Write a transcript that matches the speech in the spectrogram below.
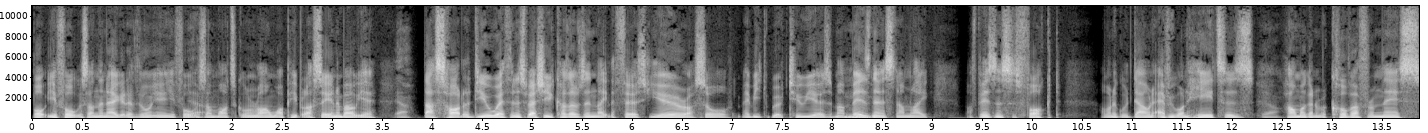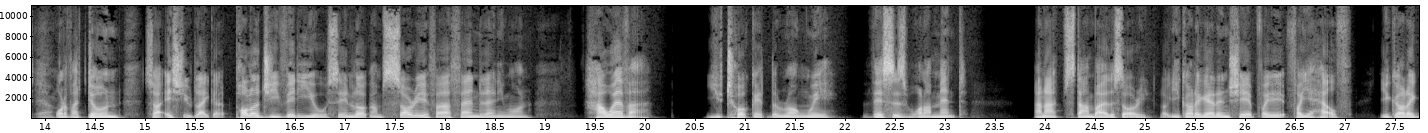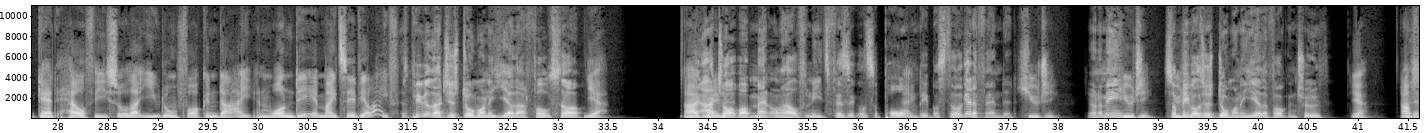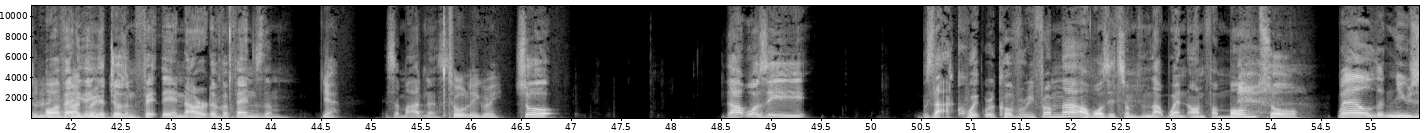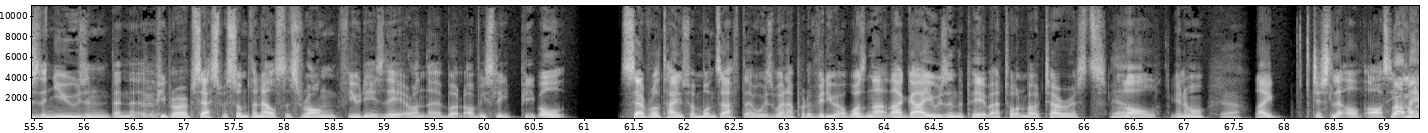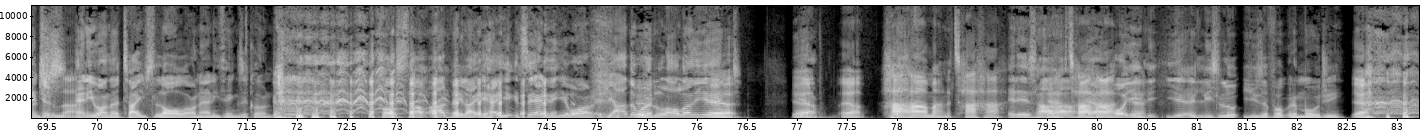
But you focus on the negative, don't you? You focus Yeah. on what's going wrong, what people are saying about you. Yeah. That's hard to deal with. And especially because I was in like the first year or so, maybe two years of my Mm. business. And I'm like, my business is fucked. I want to go down. Everyone hates us. Yeah. How am I going to recover from this? Yeah. What have I done? So I issued like an apology video saying, look, I'm sorry if I offended anyone. However, you took it the wrong way. This is what I meant. And I stand by the story. Look, you got to get in shape for your, for your health. You got to get healthy so that you don't fucking die. And one day it might save your life. there's people that just don't want to hear that full stop. Yeah. I, I, talk about mental health needs physical support, Yeah. and people still get offended. hugely, You know what I mean? hugely. Some hugely. people just don't want to hear the fucking truth. yeah, if- absolutely. Or if anything that doesn't fit their narrative offends them, yeah, it's a madness. totally agree. So that was a was that a quick recovery from that, or was it something that went on for months? Or Well, the news is the news, and then people are obsessed with something else that's wrong a few days later, aren't they? But obviously, people several times for months after was when I put a video out. Wasn't that that guy who was in the paper talking about terrorists? Yeah. Lol, you know, yeah, like just little arsey well, mate, just that. anyone that types "lol" on anything's a cunt. Full stop. I'd be like, yeah, you can say anything you want. If you add the word "lol" on the Yeah. end, yeah, yeah, ha ha, man, it's ha ha. it is ha Yeah, ha. it's ha yeah. ha, Or you, yeah. you at least lo- use a fucking emoji. Yeah,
